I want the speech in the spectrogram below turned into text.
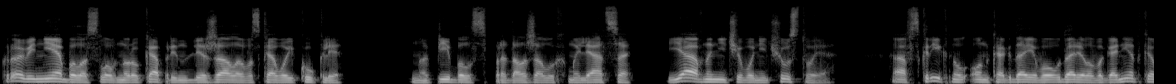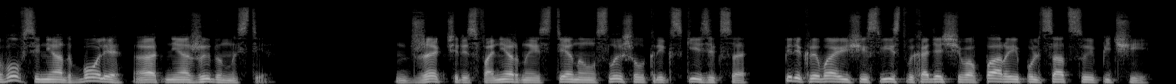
Крови не было, словно рука принадлежала восковой кукле. Но Пиблс продолжал ухмыляться, явно ничего не чувствуя. А вскрикнул он, когда его ударила вагонетка, вовсе не от боли, а от неожиданности. Джек через фанерные стены услышал крик Скизикса, перекрывающий свист выходящего пара и пульсацию печи.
